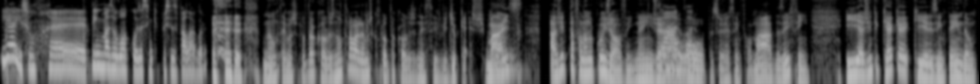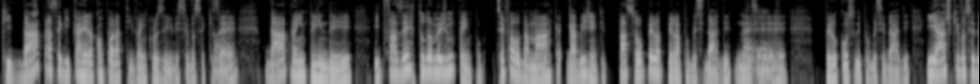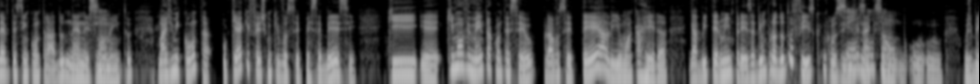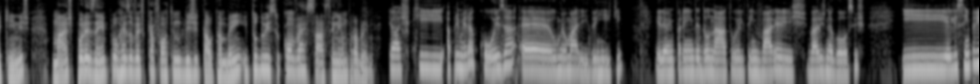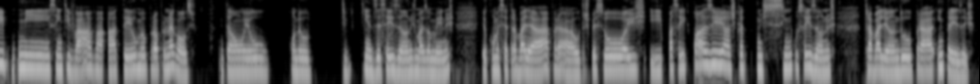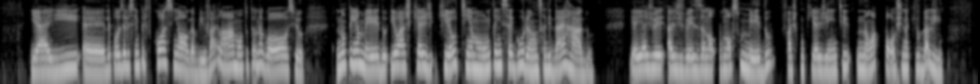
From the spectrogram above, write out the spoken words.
E é isso. É, tem mais alguma coisa assim que eu preciso falar agora? Não temos protocolos, não trabalhamos com protocolos nesse videocast. Mas a gente tá falando com jovem, né, em geral, Claro, claro. ou pessoas recém-formadas, enfim. E a gente quer que, que eles entendam que dá pra seguir carreira corporativa, inclusive, se você quiser. Claro. Dá pra empreender e fazer tudo ao mesmo tempo. Você falou da marca, Gabi, gente, passou pela, pela publicidade, né? É, pelo curso de publicidade. E acho que você deve ter se encontrado, né, nesse Sim. momento. Mas me conta, o que é que fez com que você percebesse que eh, que movimento aconteceu para você ter ali uma carreira, Gabi ter uma empresa de um produto físico, inclusive, Sim, né, sim, que sim. são o- o- os biquínis, mas, por exemplo, resolver ficar forte no digital também e tudo isso conversar sem nenhum problema. Eu acho que a primeira coisa é o meu marido, Henrique. Ele é um empreendedor nato, ele tem várias, vários negócios. E ele sempre me incentivava a ter o meu próprio negócio. Então, eu, quando eu tinha 16 anos, mais ou menos, eu comecei a trabalhar para outras pessoas e passei quase, acho que uns 5, 6 anos trabalhando para empresas. E aí, é, depois ele sempre ficou assim: ó, Gabi, vai lá, monta o teu negócio, não tenha medo. E eu acho que, que eu tinha muita insegurança de dar errado. E aí, às, ve- às vezes, no- o nosso medo faz com que a gente não aposte naquilo dali.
